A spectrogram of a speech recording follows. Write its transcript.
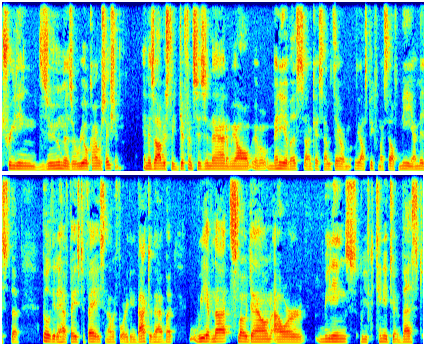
treating Zoom as a real conversation. And there's obviously differences in that. And we all, many of us, I guess I would say, or I'll speak for myself, me, I miss the ability to have face to face. And I look forward to getting back to that. But we have not slowed down our meetings. We've continued to invest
